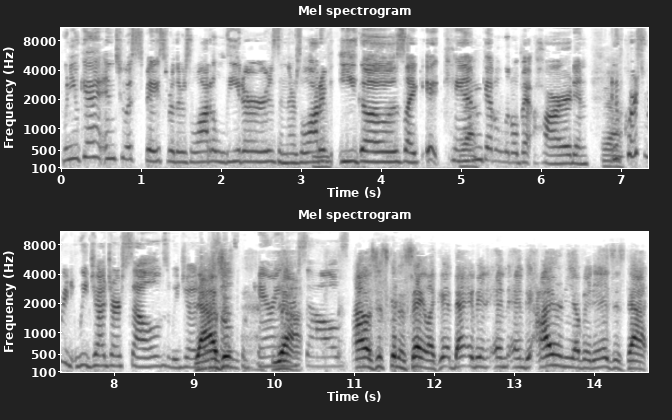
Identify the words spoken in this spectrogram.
when you get into a space where there's a lot of leaders and there's a lot mm. of egos like it can yeah. get a little bit hard and and of course we we judge ourselves we judge yeah, ourselves just, comparing ourselves i was just gonna say like that i mean and and the irony of it is is that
